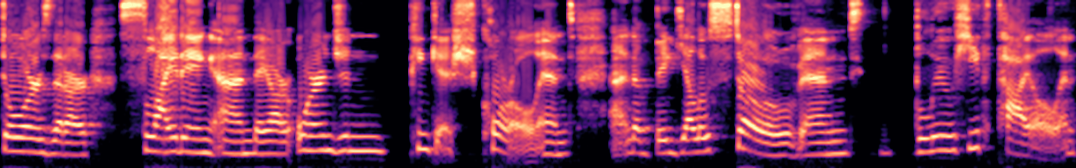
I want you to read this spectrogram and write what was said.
doors that are sliding and they are orange and pinkish coral and and a big yellow stove and blue heath tile. And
